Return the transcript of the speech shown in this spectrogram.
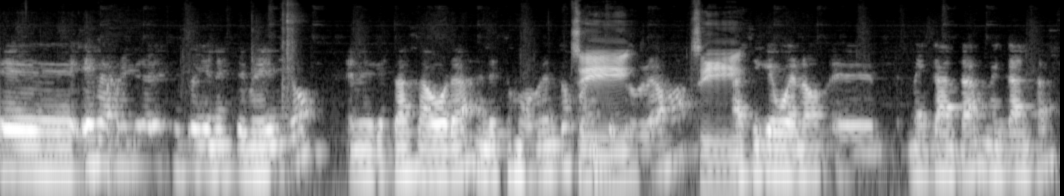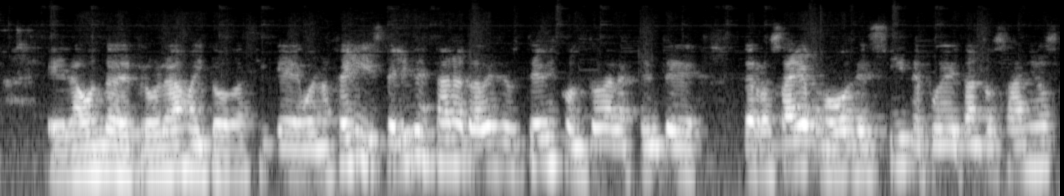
Eh, es la primera vez que estoy en este medio, en el que estás ahora, en estos momentos, en este programa. Así que bueno, eh, me encanta, me encanta eh, la onda del programa y todo. Así que bueno, feliz, feliz de estar a través de ustedes con toda la gente de Rosario, como vos decís, después de tantos años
